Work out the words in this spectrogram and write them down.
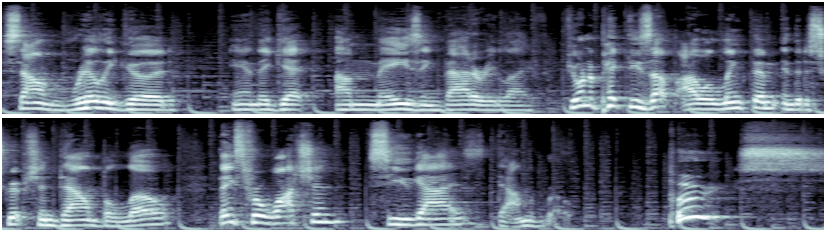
sound really good and they get amazing battery life. If you wanna pick these up, I will link them in the description down below. Thanks for watching. See you guys down the road. Peace.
